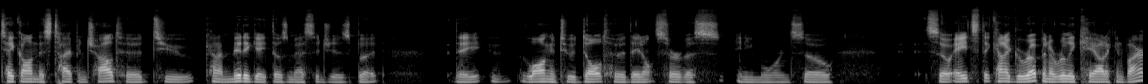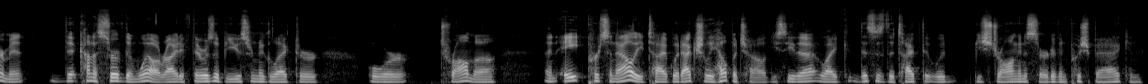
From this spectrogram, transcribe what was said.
take on this type in childhood to kind of mitigate those messages, but they long into adulthood they don't serve us anymore, and so so eights that kind of grew up in a really chaotic environment that kind of served them well, right? If there was abuse or neglect or or trauma, an eight personality type would actually help a child. You see that? Like this is the type that would be strong and assertive and push back and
